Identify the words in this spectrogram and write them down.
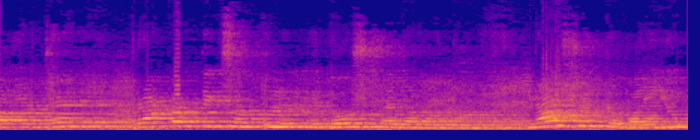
इसका अर्थ है प्राकृतिक संतुलन के दोष पैदा होना। ना शुद्ध वायु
